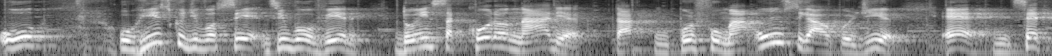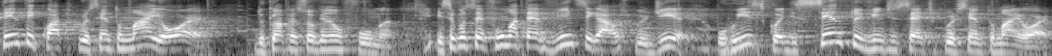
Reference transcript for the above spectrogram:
o o risco de você desenvolver doença coronária, tá? Por fumar um cigarro por dia é 74% maior do que uma pessoa que não fuma. E se você fuma até 20 cigarros por dia, o risco é de 127% maior.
